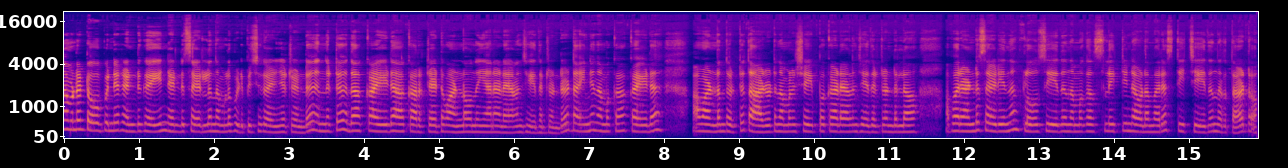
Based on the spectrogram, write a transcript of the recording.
നമ്മുടെ ടോപ്പിന്റെ രണ്ട് കൈയും രണ്ട് സൈഡിലും നമ്മൾ പിടിപ്പിച്ച് കഴിഞ്ഞിട്ടുണ്ട്. എന്നിട്ട് ഇത് ആ കൈയുടെ ആ കറക്റ്റായിട്ട് വണ്ണം ഒന്ന് ഞാൻ അടയാളം ചെയ്തിട്ടുണ്ട് ഇനി നമുക്ക് ആ കൈയുടെ ആ വണ്ണം തൊട്ട് താഴോട്ട് നമ്മൾ ഷേപ്പൊക്കെ അടയാളം ചെയ്തിട്ടുണ്ടല്ലോ. അപ്പോൾ രണ്ട് സൈഡിൽ നിന്ന് ക്ലോസ് ചെയ്ത് നമുക്ക് സ്ലിറ്റിന്റെ അവിടം വരെ സ്റ്റിച്ച് ചെയ്ത് നിർത്താം കേട്ടോ.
